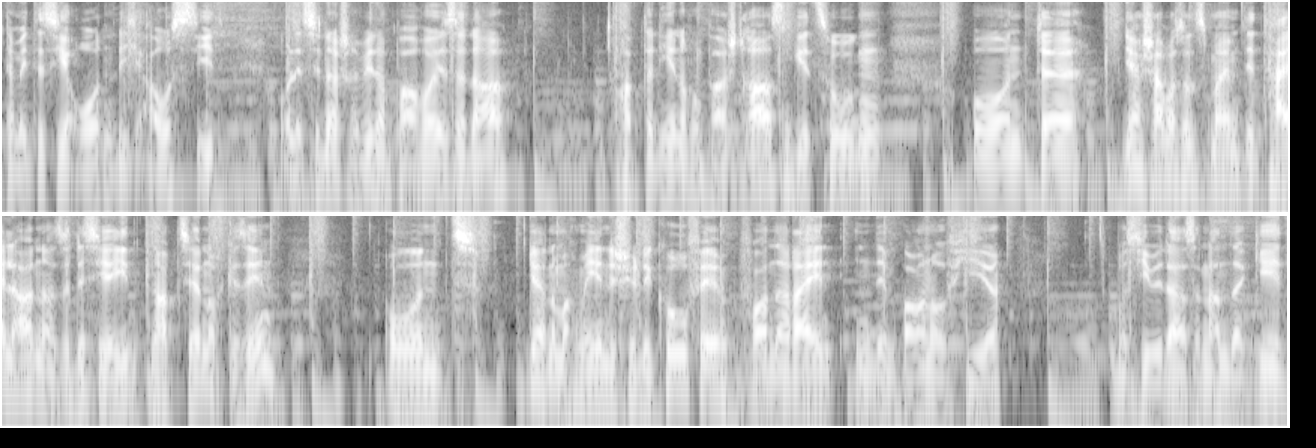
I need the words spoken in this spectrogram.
damit es hier ordentlich aussieht. Und jetzt sind auch schon wieder ein paar Häuser da. Habe dann hier noch ein paar Straßen gezogen und äh, ja, schauen wir uns mal im Detail an. Also das hier hinten habt ihr ja noch gesehen. Und ja, dann machen wir hier eine schöne Kurve, da rein in den Bahnhof hier, wo es hier wieder auseinander geht.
